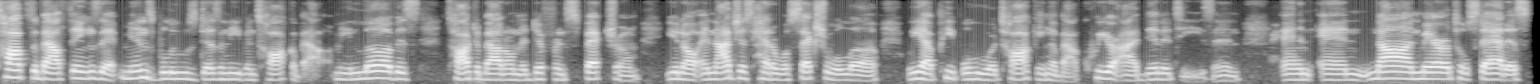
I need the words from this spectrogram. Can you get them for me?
talks about things that men's blues doesn't even talk about. I mean, love is talked about on a different spectrum, you know, and not just heterosexual love. We have people who are talking about queer identities and and and non-marital status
